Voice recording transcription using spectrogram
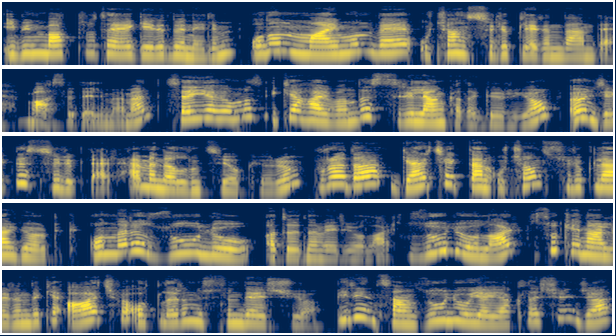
İbn Battuta'ya geri dönelim. Onun maymun ve uçan sülüklerinden de bahsedelim hemen. Seyyahımız iki hayvanı da Sri Lanka'da görüyor. Öncelikle sülükler. Hemen alıntıyı okuyorum. Burada gerçekten uçan sülükler gördük. Onlara Zulu adını veriyorlar. Zulular su kenarlarındaki ağaç ve otların üstünde yaşıyor. Bir insan Zulu kuyuya yaklaşınca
